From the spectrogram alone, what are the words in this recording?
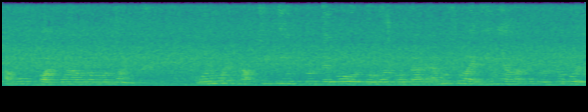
বাবু কল্পনা প্রবণ মানুষ। মনে মনে ভাবছি কি উত্তর দেবো তোমার কথা এমন সময় যিনি আমাকে প্রশ্ন করল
